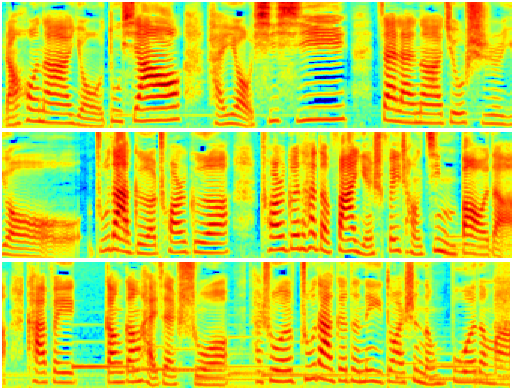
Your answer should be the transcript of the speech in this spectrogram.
然后呢，有杜潇，还有西西，再来呢就是有朱大哥、川儿哥。川儿哥他的发言是非常劲爆的。咖啡刚刚还在说，他说朱大哥的那一段是能播的吗？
